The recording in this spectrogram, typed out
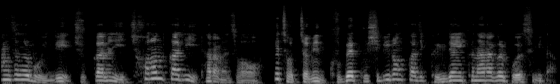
상승을 보인 뒤 주가는 이 1,000원까지 이탈하면서 최저점인 991원까지 굉장히 큰 하락을 보였습니다.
